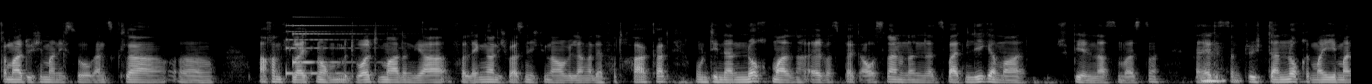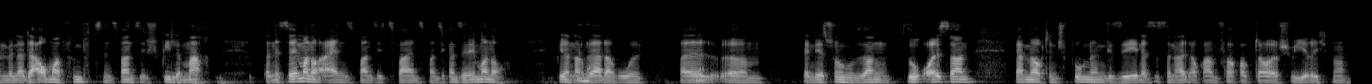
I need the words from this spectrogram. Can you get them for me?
kann man natürlich immer nicht so ganz klar äh, machen, vielleicht noch mit Woltemar ein Jahr verlängern. Ich weiß nicht genau, wie lange der Vertrag hat. Und den dann nochmal nach Elversberg ausleihen und dann in der zweiten Liga mal spielen lassen, weißt du? Dann mhm. hättest du natürlich dann noch immer jemanden, wenn er da auch mal 15, 20 Spiele macht, dann ist er immer noch 21, 22, kannst du ihn immer noch wieder nach genau. Werder holen. Weil, ähm, wenn die jetzt schon sozusagen so äußern, wir haben ja auch den Sprung dann gesehen, das ist dann halt auch einfach auf Dauer schwierig. Ne?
